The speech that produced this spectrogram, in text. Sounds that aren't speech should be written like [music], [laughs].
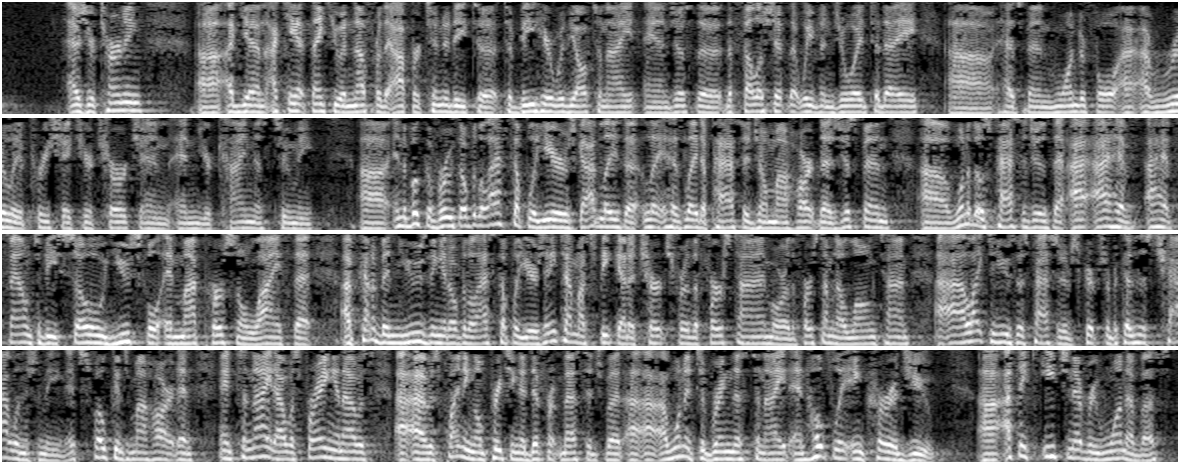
As you're turning, uh, again, I can't thank you enough for the opportunity to, to be here with y'all tonight and just the, the fellowship that we've enjoyed today, uh, has been wonderful. I, I really appreciate your church and, and your kindness to me. Uh, in the book of Ruth, over the last couple of years, God a, has laid a passage on my heart that's just been uh, one of those passages that I, I, have I have found to be so useful in my personal life that I've kind of been using it over the last couple of years. Anytime I speak at a church for the first time or the first time in a long time, I, I like to use this passage of Scripture because it's challenged me. It's spoken to my heart. And and tonight I was praying and I was I, I was planning on preaching a different message, but I wanted to bring this tonight and hopefully encourage you. Uh, I think each and every one of us,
